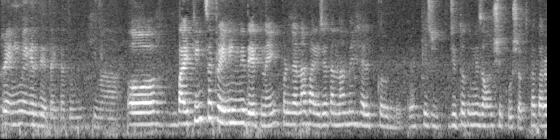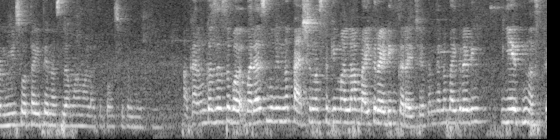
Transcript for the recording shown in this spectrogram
ट्रेनिंग वगैरे देत आहे का तुम्ही? किंवा बायकिंगचं ट्रेनिंग मी देत नाही पण ज्यांना पाहिजे त्यांना मी हेल्प करून देते. की जिथं तुम्ही जाऊन शिकू शकता. कारण मी स्वतः इथे नसल्यामुळे मला ते पॉसिबल होत नाही. कारण कसं असतं ब- बऱ्याच मुलींना पॅशन असतं की मला बाईक रायडिंग करायची आहे पण त्यांना बाईक रायडिंग येत नसते.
